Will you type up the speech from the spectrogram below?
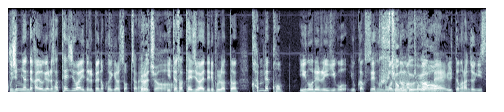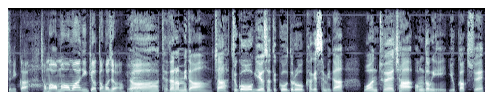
90년대 가요계를 서태지와 아이들을 빼놓고 얘기할 수 없잖아요. 그렇죠. 이때 서태지와 아이들이 불렀던 Come Back Home 이 노래를 이기고 육각수의 흥보가 그 기가 정도예요? 막혀가 네, 1등을 한 적이 있으니까 정말 어마어마한 인기였던 거죠. 야, 대단합니다. 자, 두 곡 이어서 듣고 오도록 하겠습니다. 원투의 자 엉덩이, 육각수의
